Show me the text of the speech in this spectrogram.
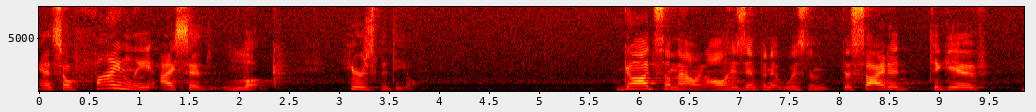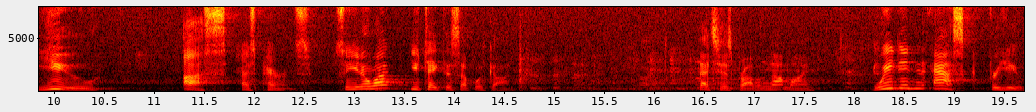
And so finally, I said, Look, here's the deal. God somehow, in all his infinite wisdom, decided to give you, us as parents. So you know what? You take this up with God. That's his problem, not mine. We didn't ask for you.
